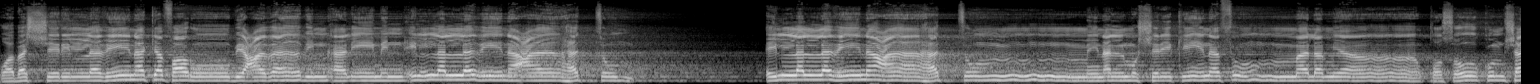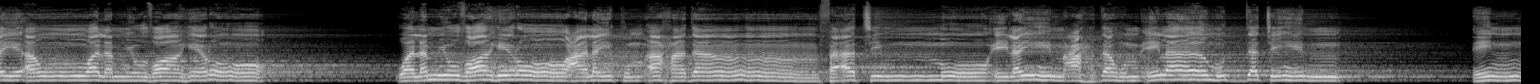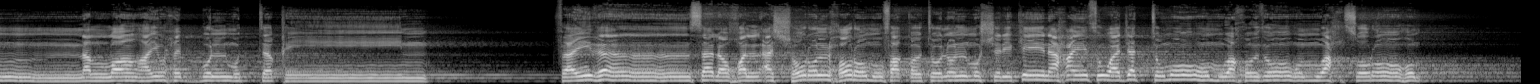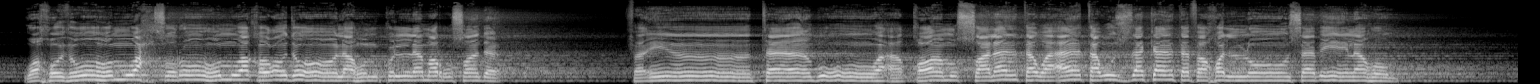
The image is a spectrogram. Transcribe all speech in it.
وبشر الذين كفروا بعذاب أليم إلا الذين عاهدتم إلا الذين عاهدتم من المشركين ثم لم ينقصوكم شيئا ولم يظاهروا ولم يظاهروا عليكم أحدا فأتموا إليهم عهدهم إلى مدتهم. إن الله يحب المتقين. فإذا انسلخ الأشهر الحرم فاقتلوا المشركين حيث وجدتموهم وخذوهم واحصروهم وخذوهم واحصروهم واقعدوا لهم كل مرصد. فإن تابوا وأقاموا الصلاة وآتوا الزكاة فخلوا سبيلهم.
